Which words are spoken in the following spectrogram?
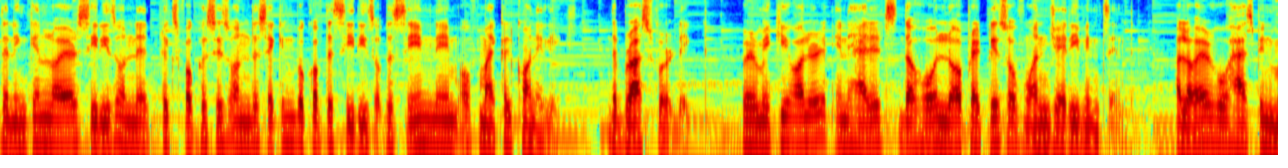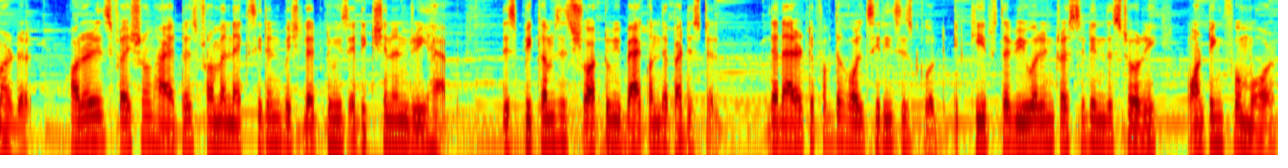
The Lincoln Lawyer series on Netflix focuses on the second book of the series of the same name of Michael Connelly, The Brass Verdict, where Mickey Haller inherits the whole law practice of one Jerry Vincent, a lawyer who has been murdered. Haller is fresh from hiatus from an accident which led to his addiction and rehab. This becomes his shot to be back on the pedestal. The narrative of the whole series is good. It keeps the viewer interested in the story, wanting for more.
